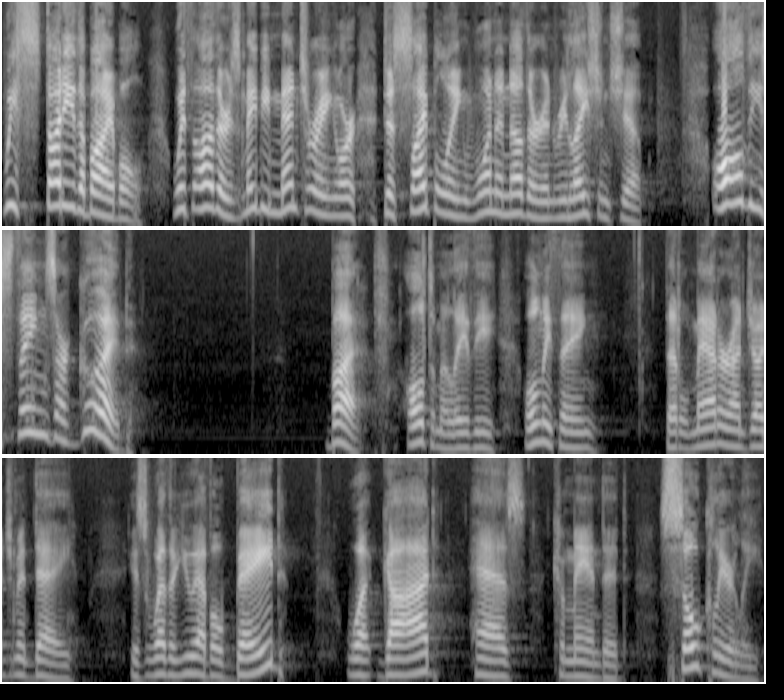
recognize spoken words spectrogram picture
We study the Bible with others, maybe mentoring or discipling one another in relationship. All these things are good. But ultimately, the only thing that'll matter on Judgment Day is whether you have obeyed what God has commanded so clearly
